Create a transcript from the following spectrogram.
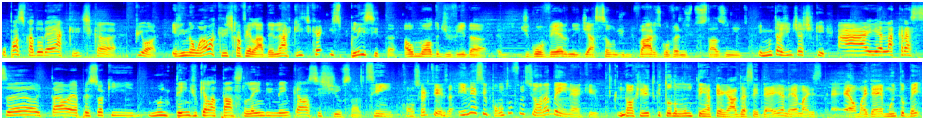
o pacificador é a crítica pior. Ele não é uma crítica velada, ele é uma crítica explícita ao modo de vida de governo e de ação de vários governos dos Estados Unidos. E muita gente acha que, ai, é lacração e tal, é a pessoa que não entende o que ela tá lendo e nem o que ela assistiu, sabe? Sim, com certeza. E nesse ponto funciona bem, né? Que não acredito que todo mundo tenha pegado essa ideia, né? Mas é é uma ideia muito bem,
